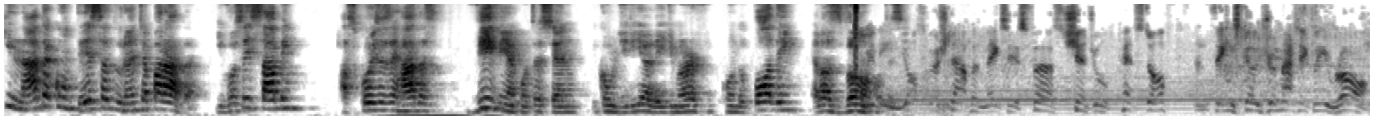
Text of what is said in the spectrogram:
que nada aconteça durante a parada. E vocês sabem, as coisas erradas vivem acontecendo e como diria a Lady Murphy, quando podem, elas vão acontecer. and things go dramatically wrong.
